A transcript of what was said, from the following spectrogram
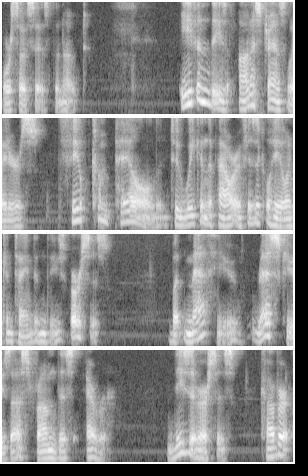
or so says the note. Even these honest translators feel compelled to weaken the power of physical healing contained in these verses. But Matthew rescues us from this error. These verses cover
